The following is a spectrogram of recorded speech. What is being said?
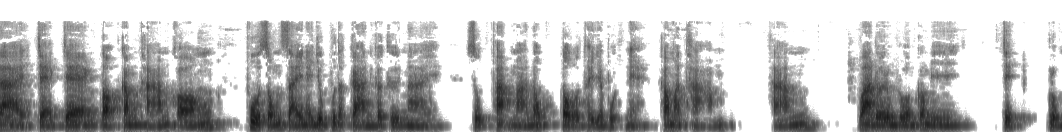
ได้แจกแจงตอบคำถามของผู้สงสัยในยุคพุทธกาลก็คือนายสุภมานพโตเทยบุตรเนี่ยเขามาถาม ถามว่าโดยรวมๆก็มีเจ็ดกลุ่ม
